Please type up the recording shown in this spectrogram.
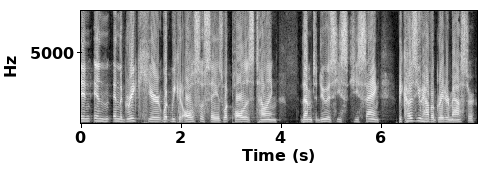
in, in, in the Greek here, what we could also say is what Paul is telling them to do is he's, he's saying, because you have a greater master,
